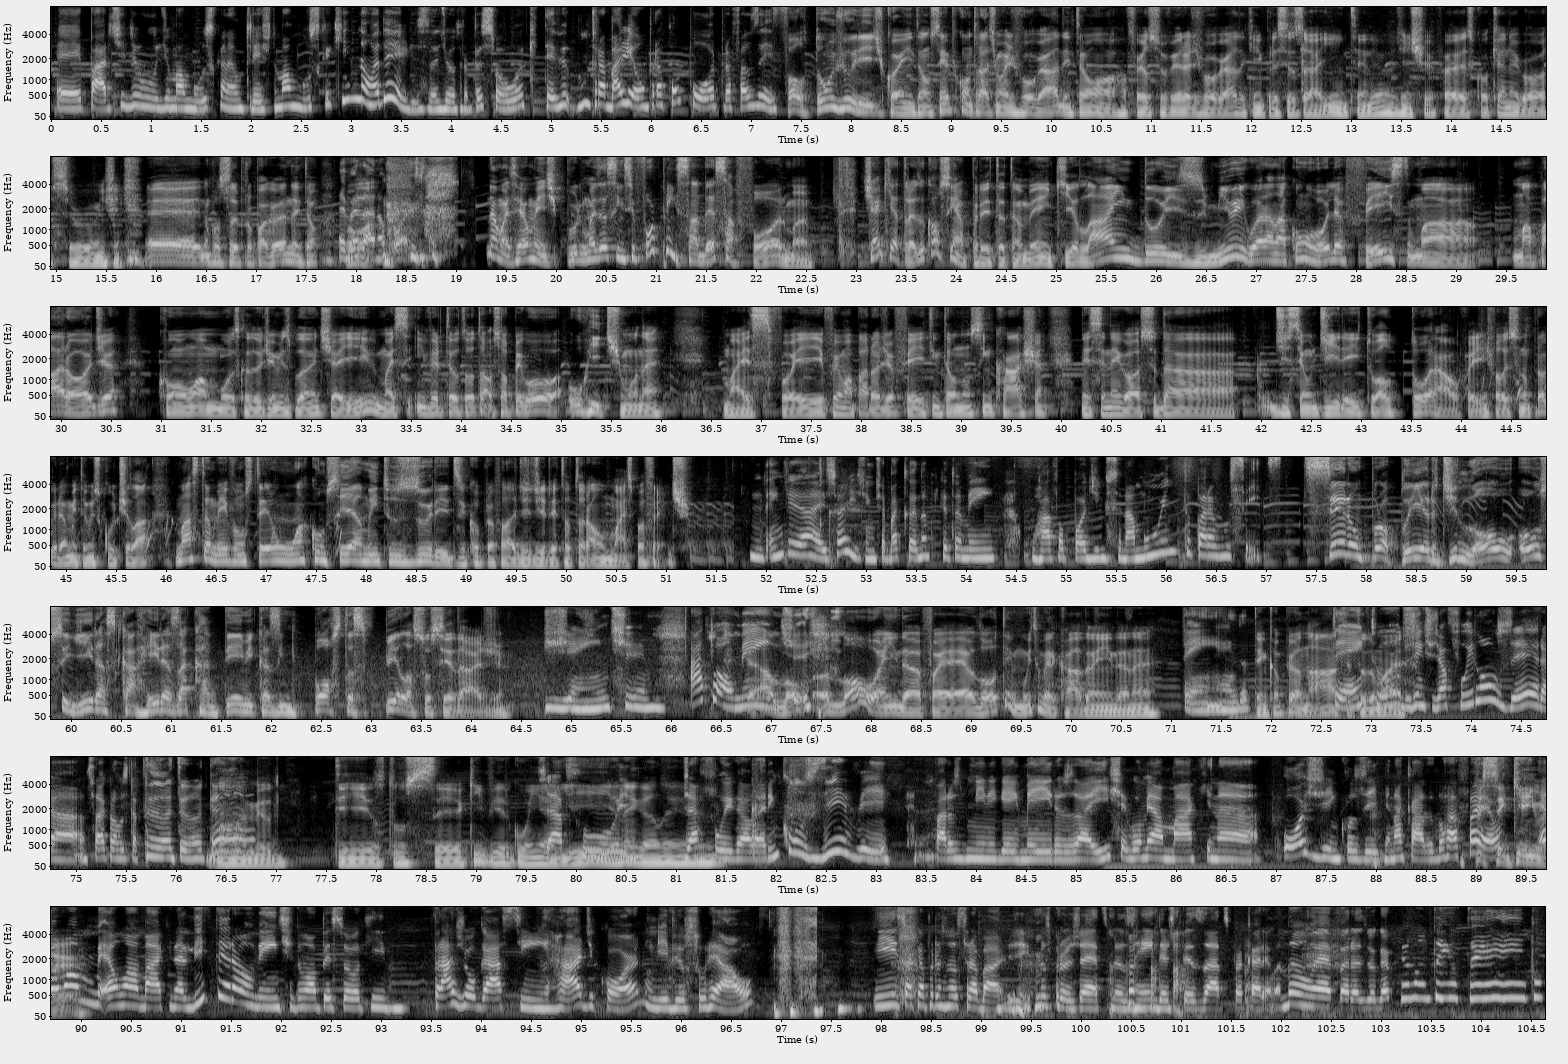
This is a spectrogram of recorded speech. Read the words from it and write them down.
é, parte de, um- de uma música, né? Um trecho de uma música que não é deles, é de outra pessoa que teve um trabalhão pra compor, pra fazer. Faltou um jurídico aí, então sempre contrate um advogado. Então, ó, Rafael Silveira, advogado, quem precisar aí, entendeu? A gente faz qualquer negócio, enfim. É, não posso fazer propaganda, então. É lá. verdade, não pode. Não, mas realmente, por, mas assim, se for pensar dessa forma, tinha aqui atrás do Calcinha Preta também, que lá em 2000 e Guaraná com Rolha fez uma, uma paródia com a música do James Blunt aí, mas inverteu total, só pegou o ritmo, né? Mas foi, foi uma paródia feita, então não se encaixa nesse negócio da de ser um direito autoral. A gente falou isso no programa, então escute lá. Mas também vamos ter um aconselhamento jurídico para falar de direito autoral mais para frente. Entendi. Ah, isso aí, gente. É bacana porque também o Rafa pode ensinar muito para vocês. Ser um pro player de LoL ou seguir as carreiras acadêmicas impostas pela sociedade? Gente, atualmente. É, a LoL, a LoL ainda. foi- É, LoL tem muito mercado ainda, né? Tem ainda. Tem campeonato Tem e tudo, tudo. mais. Gente, já fui louzeira. Sabe aquela música? Tan, tan, tan? Ai, meu Deus do céu, que vergonha Já ali, fui. né, galera? Já fui, galera. Inclusive, para os minigameiros aí, chegou minha máquina hoje, inclusive, na casa do Rafael. PC Gamer. É uma, é uma máquina literalmente de uma pessoa que, pra jogar assim, hardcore, no nível surreal. E só que é para os meus trabalhos, gente. Meus projetos, meus renders pesados pra caramba. Não é para jogar, porque eu não tenho tempo.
